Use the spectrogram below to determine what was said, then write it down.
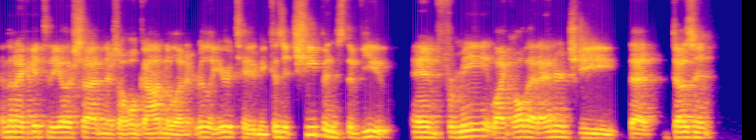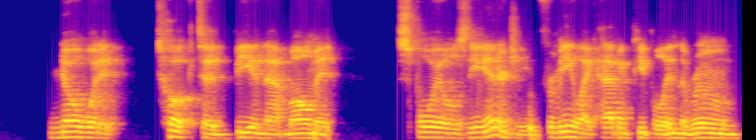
And then I get to the other side and there's a whole gondola and it really irritated me because it cheapens the view. And for me, like all that energy that doesn't know what it took to be in that moment spoils the energy. For me, like having people in the room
